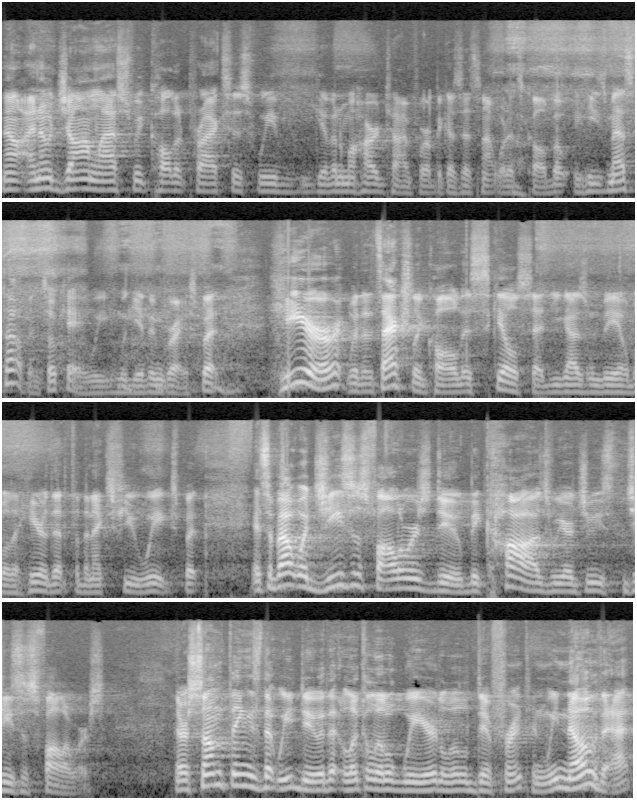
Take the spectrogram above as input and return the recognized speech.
Now, I know John last week called it Praxis. We've given him a hard time for it because that's not what it's called, but he's messed up. It's okay. We, we give him grace. But here, what it's actually called is Skill Set. You guys will be able to hear that for the next few weeks. But it's about what Jesus followers do because we are Jesus followers. There are some things that we do that look a little weird, a little different, and we know that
